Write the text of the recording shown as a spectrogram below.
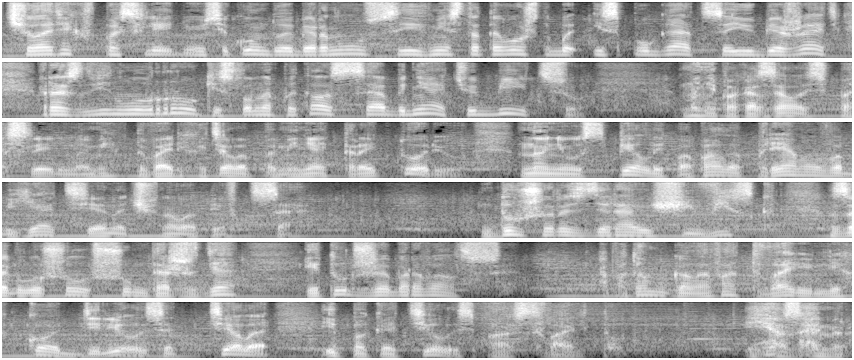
Человек в последнюю секунду обернулся и вместо того, чтобы испугаться и убежать, раздвинул руки, словно пытался обнять убийцу — мне показалось, в последний момент тварь хотела поменять траекторию, но не успела и попала прямо в объятия ночного певца. Душераздирающий виск заглушил шум дождя и тут же оборвался. А потом голова твари легко отделилась от тела и покатилась по асфальту. Я замер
